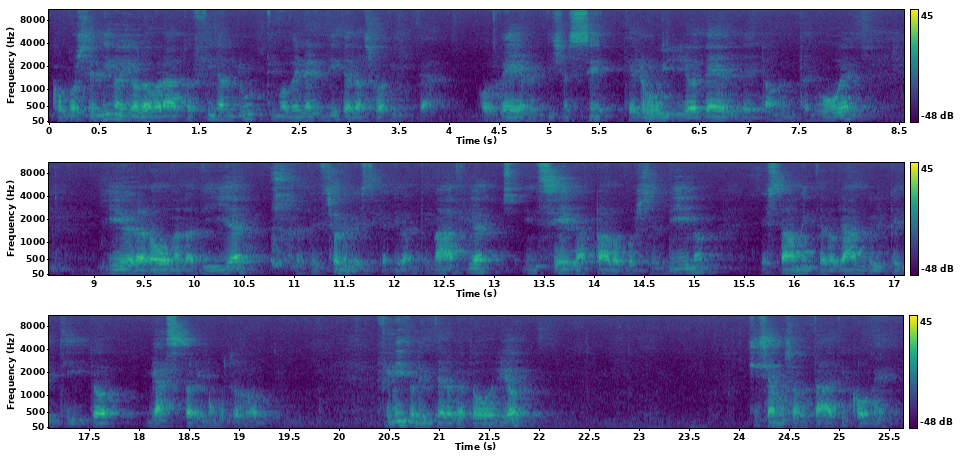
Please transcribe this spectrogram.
Con Borsellino io ho lavorato fino all'ultimo venerdì della sua vita, ovvero il 17 luglio del 92. Io ero a Roma alla DIA, l'attenzione investigativa antimafia, insieme a Paolo Borsellino e stavamo interrogando il pentito Gaspari Mutolo. Finito l'interrogatorio, ci siamo saltati come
